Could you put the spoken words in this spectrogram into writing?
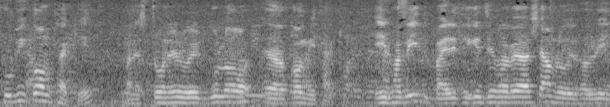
খুবই কম থাকে মানে স্টোনের ওয়েটগুলো কমই থাকে। এইভাবেই বাইরে থেকে যেভাবে আসে আমরা ওইভাবেই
